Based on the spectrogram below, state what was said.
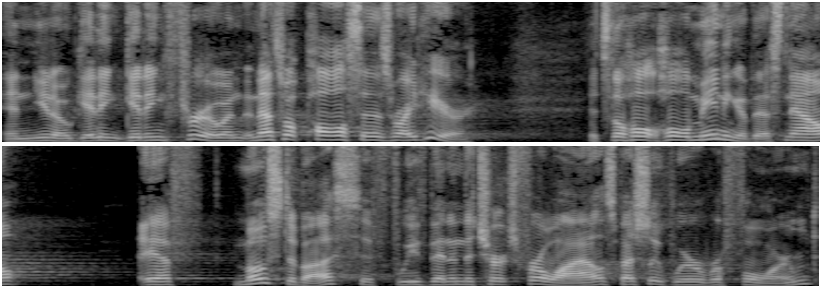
and you know getting getting through and, and that's what paul says right here it's the whole, whole meaning of this now if most of us if we've been in the church for a while especially if we're reformed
